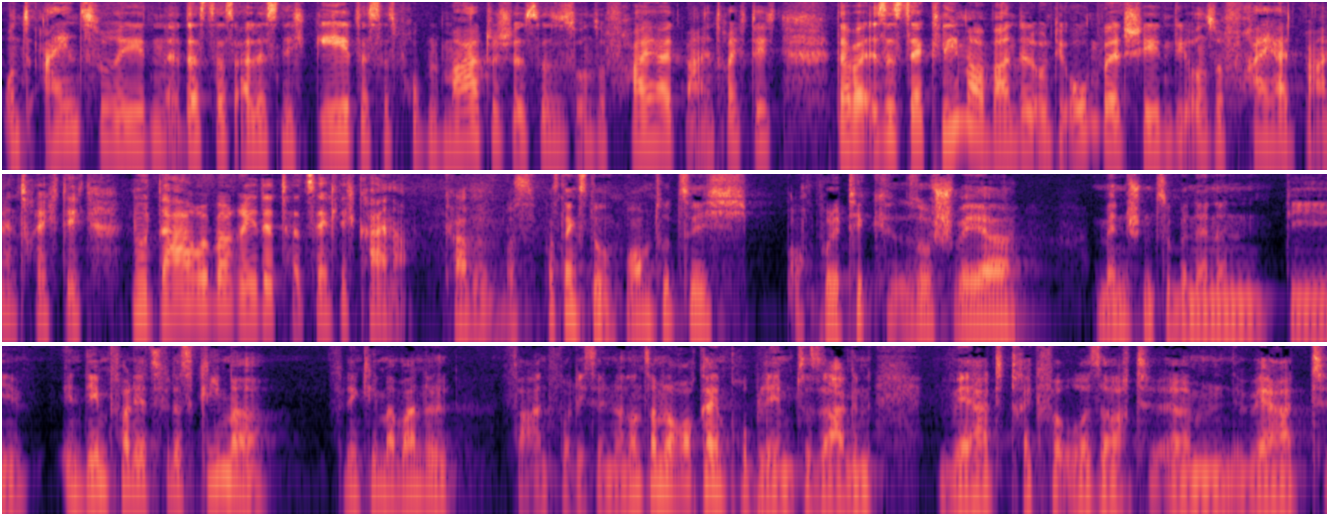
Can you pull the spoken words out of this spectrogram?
uns einzureden, dass das alles nicht geht, dass das problematisch ist, dass es unsere Freiheit beeinträchtigt. Dabei ist es der Klimawandel und die Umweltschäden, die unsere Freiheit beeinträchtigt. Nur darüber redet tatsächlich keiner. Kabe, was, was denkst du? Warum tut sich auch Politik so schwer, Menschen zu benennen, die in dem Fall jetzt für das Klima, für den Klimawandel verantwortlich sind. Ansonsten haben wir doch auch kein Problem zu sagen, wer hat Dreck verursacht, ähm, wer hat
